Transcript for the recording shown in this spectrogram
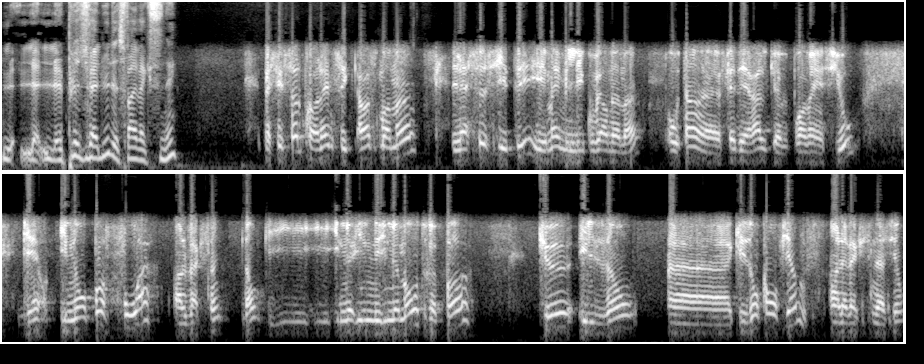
le, le plus-value de se faire vacciner? Mais c'est ça le problème, c'est qu'en ce moment, la société et même les gouvernements, autant euh, fédéral que provinciaux, bien, ils n'ont pas foi en le vaccin. Donc, ils, ne, montrent pas qu'ils ont euh, qu'ils ont confiance en la vaccination.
